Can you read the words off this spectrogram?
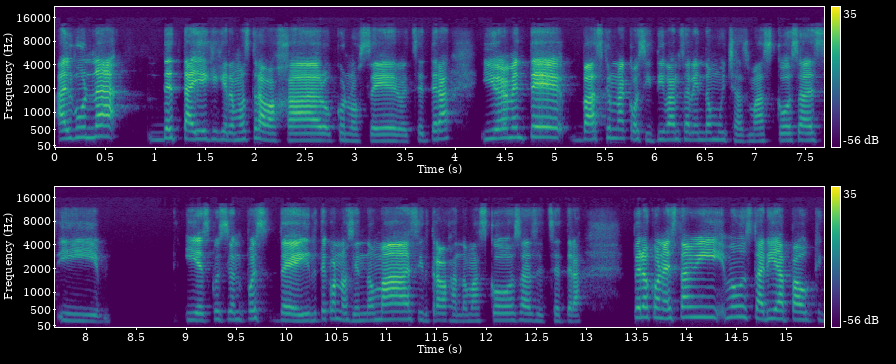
alguna detalle que queremos trabajar o conocer, etcétera. Y obviamente vas con una cosita y van saliendo muchas más cosas y y es cuestión pues de irte conociendo más, ir trabajando más cosas, etcétera. Pero con esta a mí me gustaría, Pau, que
